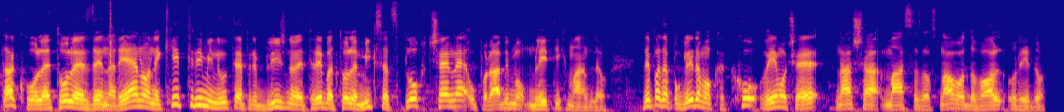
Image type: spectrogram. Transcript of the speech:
Takole, tole je zdaj narejeno, nekje tri minute približno je treba tole miksati, sploh če ne uporabimo mletih mandljev. Zdaj pa da pogledamo, kako vemo, če je naša masa za osnovo dovolj v redu.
